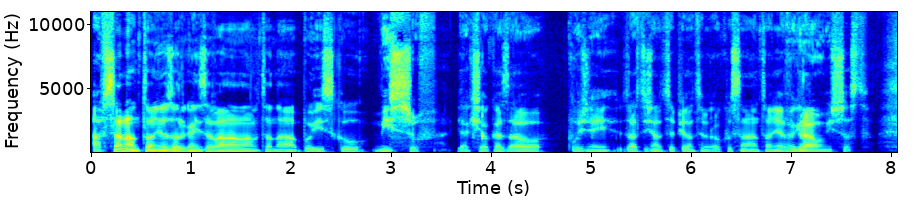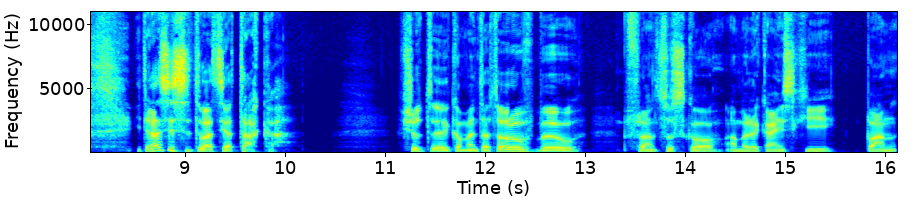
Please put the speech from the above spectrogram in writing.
A w San Antonio zorganizowano nam to na boisku mistrzów. Jak się okazało, później w 2005 roku San Antonio wygrało mistrzostwo. I teraz jest sytuacja taka. Wśród e, komentatorów był francusko-amerykański pan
